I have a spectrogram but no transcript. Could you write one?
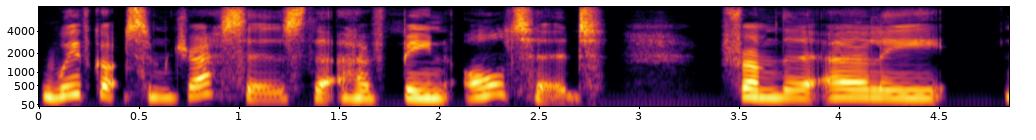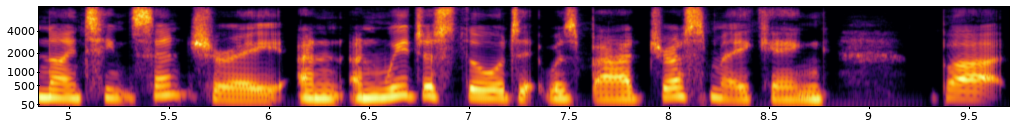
we've got some dresses that have been altered from the early 19th century and, and we just thought it was bad dressmaking, but,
